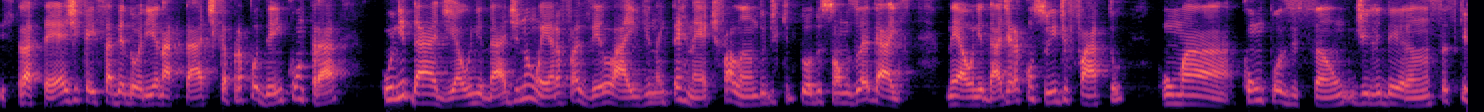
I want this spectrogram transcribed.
estratégica e sabedoria na tática para poder encontrar unidade. A unidade não era fazer live na internet falando de que todos somos legais. Né? A unidade era construir, de fato, uma composição de lideranças que,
